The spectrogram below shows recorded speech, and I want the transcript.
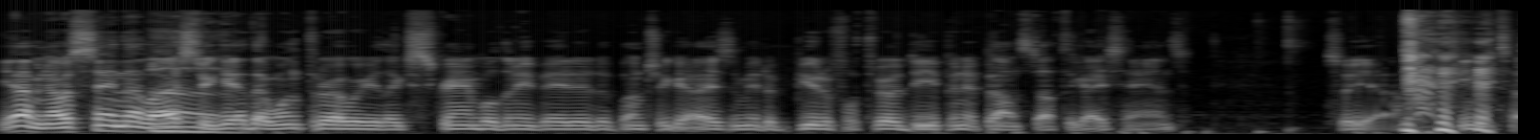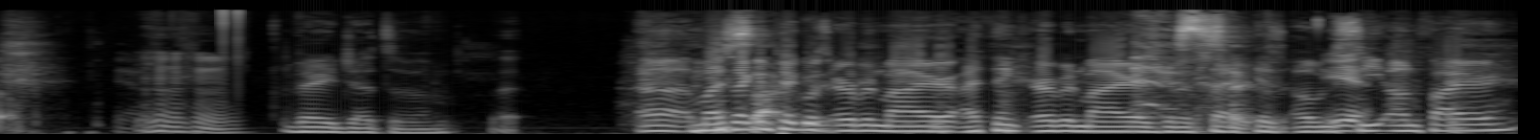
Yeah, I mean, I was saying that last Uh, week. He had that one throw where he like scrambled and evaded a bunch of guys and made a beautiful throw deep, and it bounced off the guy's hands. So yeah, he needs help. Very Jets of him. But uh, my second pick was Urban Meyer. I think Urban Meyer is going to set his own Yeah. seat on fire.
